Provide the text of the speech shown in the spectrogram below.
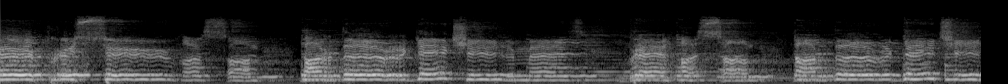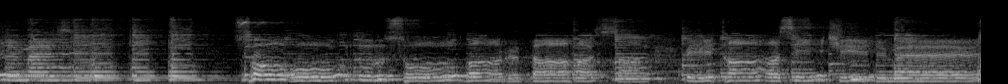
Ama köprüsü Hasan dardır geçilmez. Bre Hasan dardır geçilmez. Soğuktur sularda Hasan bir tas içilmez.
